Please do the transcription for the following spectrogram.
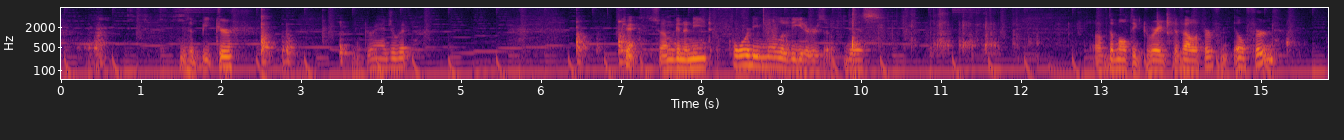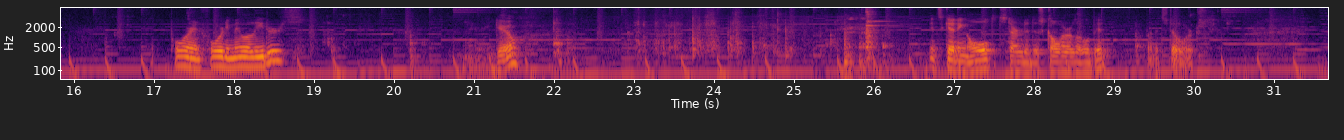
A beaker, a graduate. Okay, so I'm gonna need 40 milliliters of this, of the multi-grade developer from Ilford. Pour in 40 milliliters. There we go. It's getting old, it's starting to discolor a little bit, but it still works.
